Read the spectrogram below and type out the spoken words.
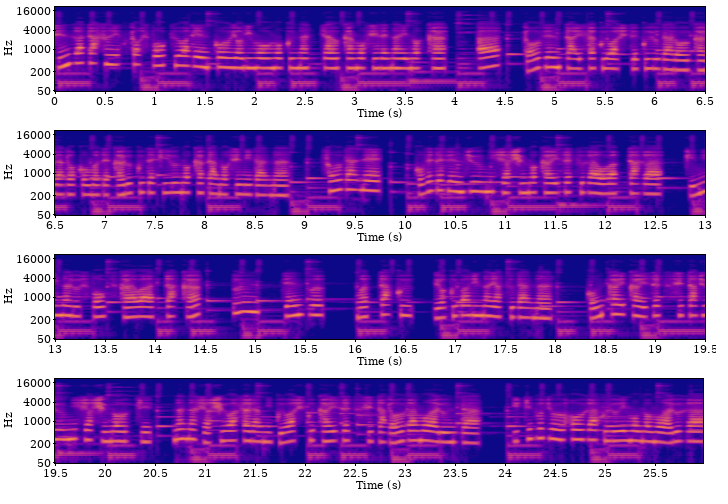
新型スイフトスポーツは現行よりも重くなっちゃうかもしれないのか。ああ、当然対策はしてくるだろうからどこまで軽くできるのか楽しみだな。そうだね。これで全12車種の解説が終わったが、気になるスポーツカーはあったか？うーん、全部。まったく、欲張りなやつだな。今回解説した12車種のうち、7車種はさらに詳しく解説した動画もあるんだ。一部情報が古いものもあるが、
